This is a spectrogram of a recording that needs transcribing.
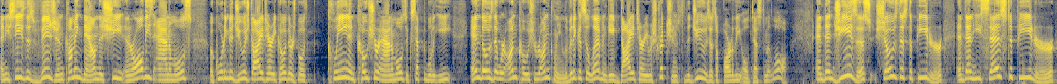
and he sees this vision coming down this sheet, and there are all these animals. According to Jewish dietary code, there's both clean and kosher animals acceptable to eat, and those that were unkosher, unclean. Leviticus 11 gave dietary restrictions to the Jews as a part of the Old Testament law. And then Jesus shows this to Peter, and then he says to Peter,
